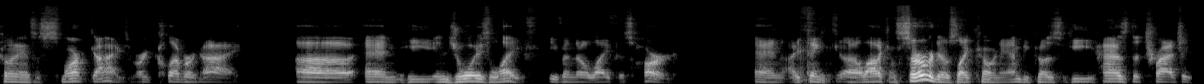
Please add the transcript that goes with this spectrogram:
Conan's a smart guy. He's a very clever guy. Uh, and he enjoys life, even though life is hard. And I think a lot of conservatives like Conan because he has the tragic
